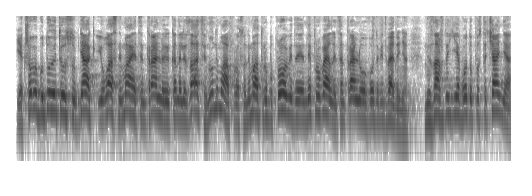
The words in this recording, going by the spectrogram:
Якщо ви будуєте особняк і у вас немає центральної каналізації, ну нема просто, нема трубопровіди, не провели центрального водовідведення. Не завжди є водопостачання,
